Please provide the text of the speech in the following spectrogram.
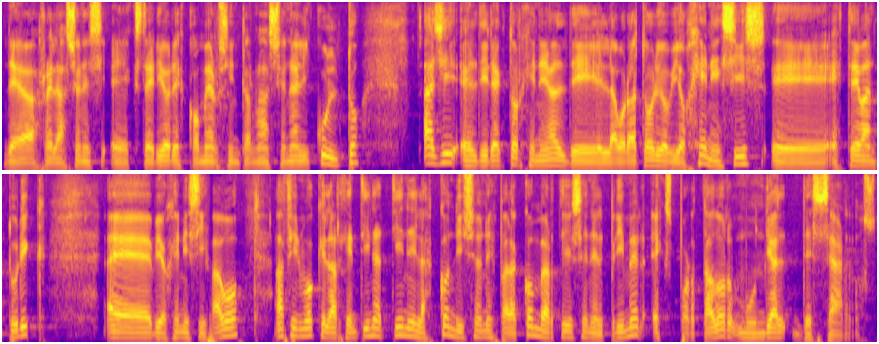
de Relaciones Exteriores, Comercio Internacional y Culto, Allí el director general del laboratorio Biogénesis, eh, Esteban Turic, eh, Biogénesis Vago, afirmó que la Argentina tiene las condiciones para convertirse en el primer exportador mundial de cerdos.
